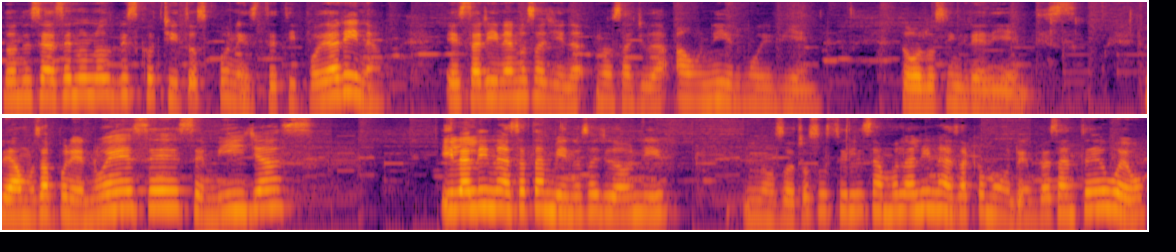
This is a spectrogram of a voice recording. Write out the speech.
donde se hacen unos bizcochitos con este tipo de harina. Esta harina nos nos ayuda a unir muy bien todos los ingredientes. Le vamos a poner nueces, semillas y la linaza también nos ayuda a unir. Nosotros utilizamos la linaza como un reemplazante de huevo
